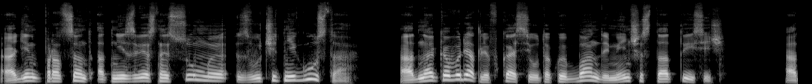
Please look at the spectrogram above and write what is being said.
1% от неизвестной суммы звучит не густо, однако вряд ли в кассе у такой банды меньше 100 тысяч. А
